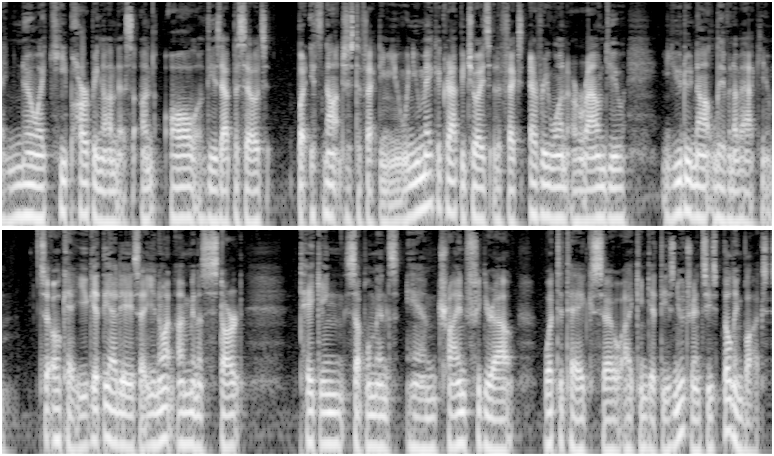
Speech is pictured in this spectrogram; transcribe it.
I know I keep harping on this on all of these episodes, but it's not just affecting you. When you make a crappy choice, it affects everyone around you. You do not live in a vacuum. So, okay, you get the idea. You say, you know what? I'm going to start taking supplements and try and figure out what to take so I can get these nutrients, these building blocks.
